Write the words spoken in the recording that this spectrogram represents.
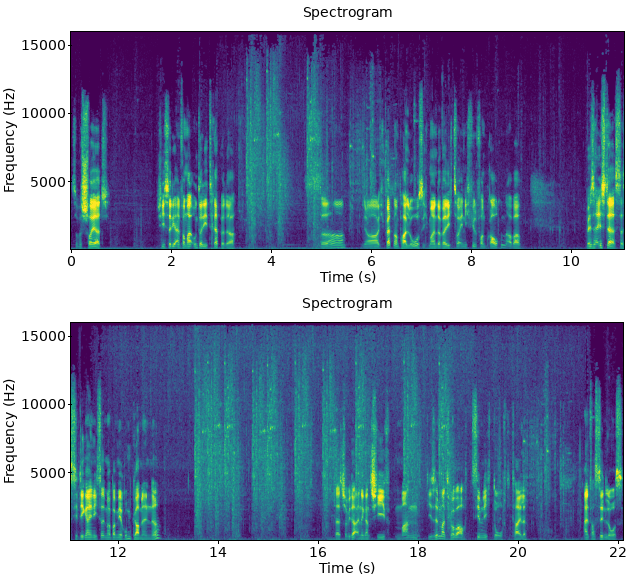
So bescheuert. Schießt er die einfach mal unter die Treppe da. So. Ja, ich werde noch ein paar los. Ich meine, da werde ich zwar eh nicht viel von brauchen, aber... Besser ist das, dass die Dinger nicht immer bei mir rumgammeln, ne? Da ist schon wieder eine ganz schief. Mann, die sind manchmal aber auch ziemlich doof, die Teile. Einfach sinnlos.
